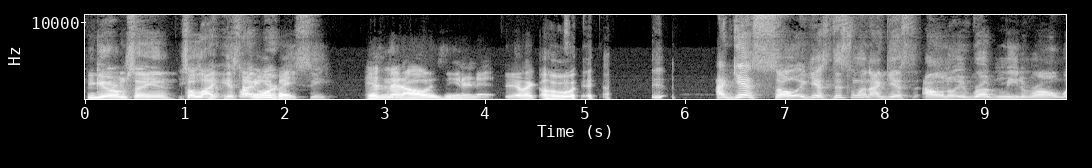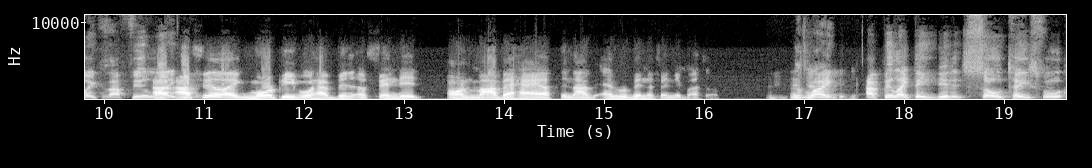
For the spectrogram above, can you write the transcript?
You get what I'm saying? So like it's like I mean, RDC. Isn't that always the internet? Yeah, like oh, I guess so. I guess this one. I guess I don't know. It rubbed me the wrong way because I feel like I, I feel like more people have been offended on my behalf than I've ever been offended by something. 'cause, like I feel like they did it so tasteful.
